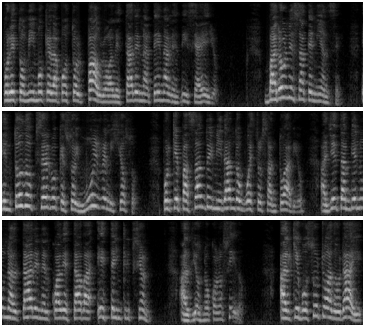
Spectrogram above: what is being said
Por esto mismo que el apóstol Pablo al estar en Atenas les dice a ellos, varones atenienses, en todo observo que soy muy religioso, porque pasando y mirando vuestro santuario, hallé también un altar en el cual estaba esta inscripción, al Dios no conocido, al que vosotros adoráis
